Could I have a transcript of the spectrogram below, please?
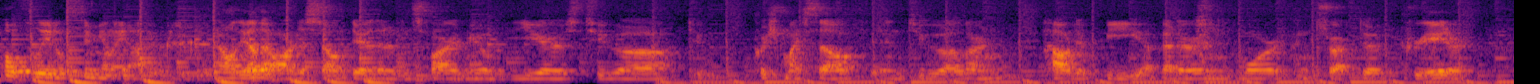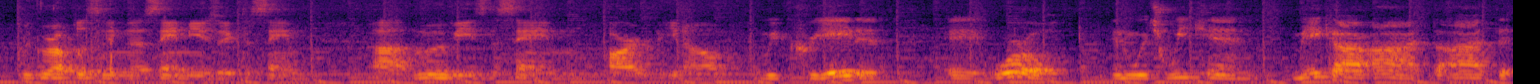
hopefully it'll stimulate other people. And all the other artists out there that have inspired me over the years to, uh, to push myself and to uh, learn how to be a better and more constructive creator. We grew up listening to the same music, the same uh, movies, the same art, you know. We've created a world in which we can make our art, the art that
